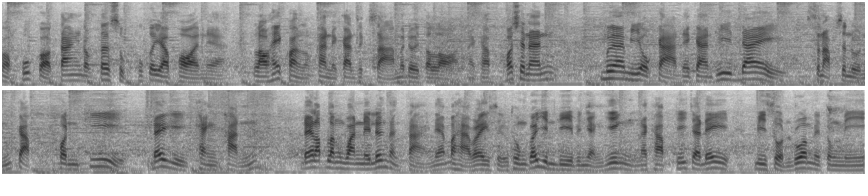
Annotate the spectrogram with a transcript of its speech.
ของผู้ก่อตั้ง ดรสุขพุกยาพรเนี่ยเราให้ความสำคัญในการศึกษามาโดยตลอดนะครับ เพราะฉะนั้นเมื่อมีโอกาสในการที่ได้สนับสนุนกับคนที่ได้แข่งขัน ได้รับรางวัลในเรื่องต่างๆเนี่ยมหาวิทยาลัยศรีปทุมก็ยินดีเป็นอย่างยิ่งนะครับที่จะได้มีส่วนร่วมในตรงนี้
